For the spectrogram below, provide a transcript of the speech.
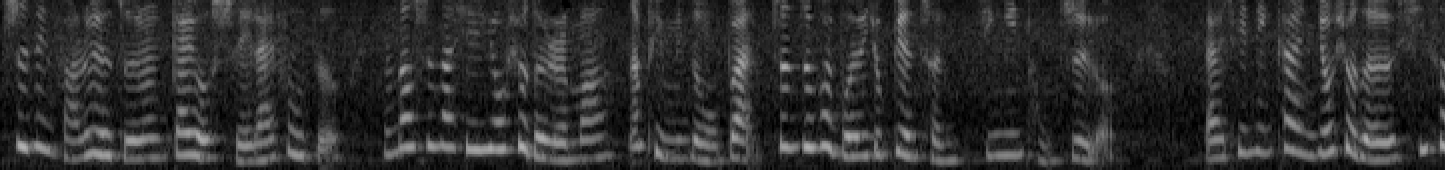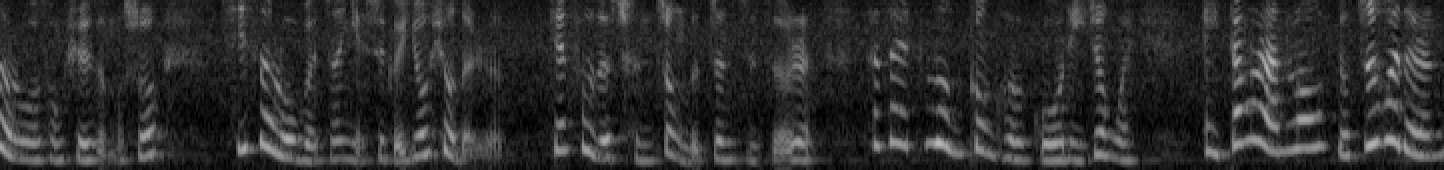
制定法律的责任该由谁来负责？难道是那些优秀的人吗？那平民怎么办？政治会不会就变成精英统治了？来听听看优秀的希瑟罗同学怎么说。希瑟罗本身也是个优秀的人，肩负着沉重的政治责任。他在《论共和国》里认为：“哎，当然喽，有智慧的人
